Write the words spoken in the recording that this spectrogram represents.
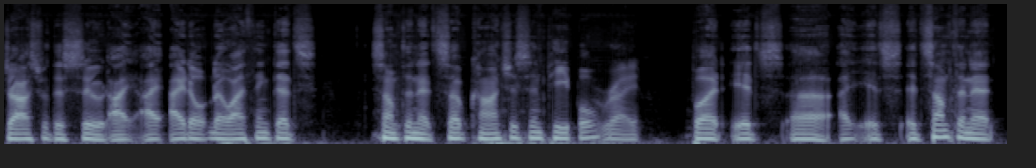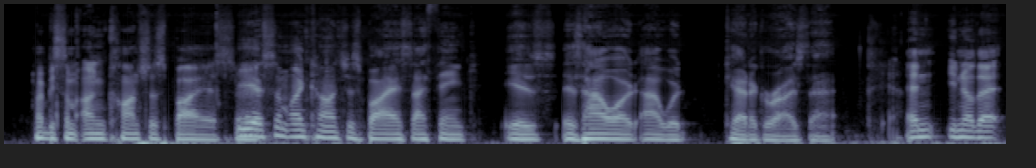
Josh with a suit. I, I, I don't know. I think that's something that's subconscious in people, Right. but it's uh, it's it's something that Might be some unconscious bias. Right? yeah, some unconscious bias. I think is is how I, I would categorize that. And you know that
